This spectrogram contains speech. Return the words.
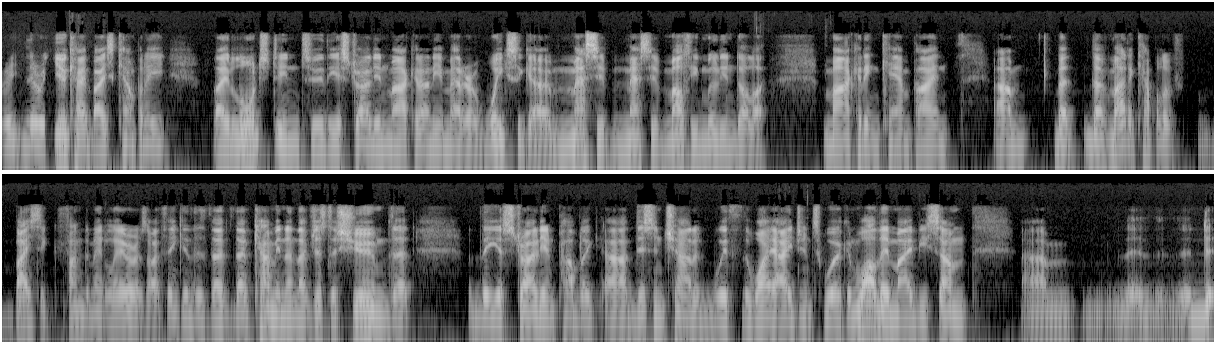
they're, they're a UK-based company. They launched into the Australian market only a matter of weeks ago. Massive, massive, multi-million dollar marketing campaign. Um, but they've made a couple of basic fundamental errors, I think, and they've, they've come in and they've just assumed that the Australian public are disenchanted with the way agents work. And while there may be some um, d-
